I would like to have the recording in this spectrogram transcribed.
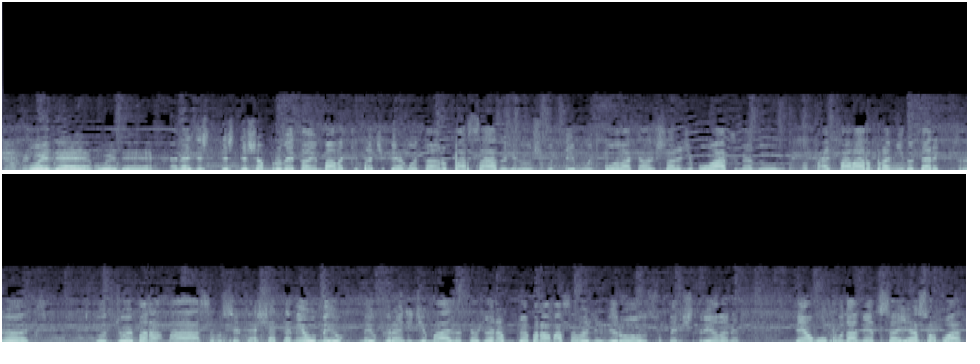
Realmente boa ideia, boa ideia. Aliás, deixa, deixa, deixa eu aproveitar o embalo aqui para te perguntar. Ano passado eu escutei muito por lá aquela história de boato, né? Do, aí falaram para mim do Derek Trucks do Joey Banamassa, não sei o que. Achei até meio, meio, meio grande demais até. O Joey, Joey Banamassa hoje virou super estrela, né? Tem algum fundamento isso aí ou é só boato?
